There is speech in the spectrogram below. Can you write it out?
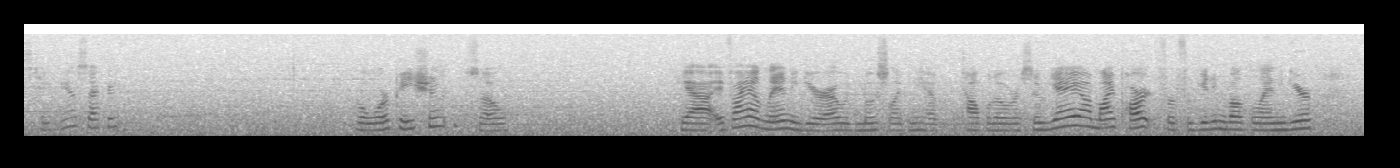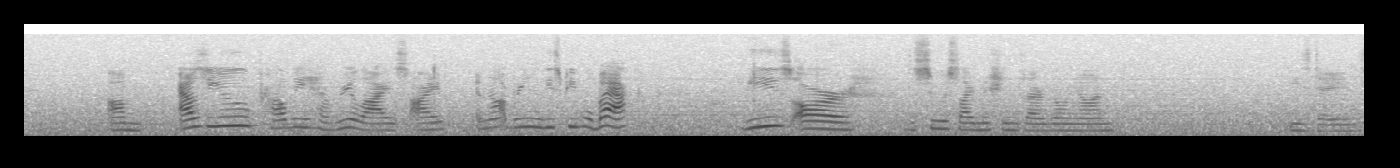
It's taking a second, but we're patient, so. Yeah, if I had landing gear, I would most likely have toppled over. So yay on my part for forgetting about the landing gear. Um, as you probably have realized, I am not bringing these people back. These are the suicide missions that are going on these days.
